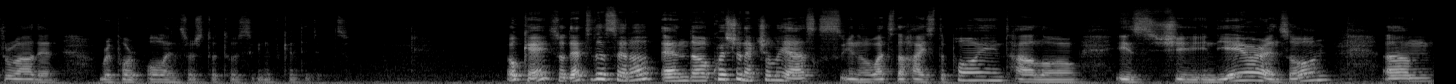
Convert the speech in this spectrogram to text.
throughout and report all answers to two significant digits. Okay, so that's the setup. And the question actually asks, you know, what's the highest point? How long is she in the air? And so on. Um,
